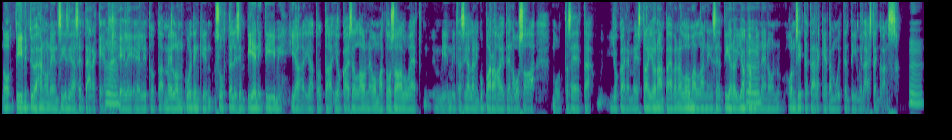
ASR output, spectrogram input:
No tiimityöhän on ensisijaisen tärkeää, mm. eli, eli tota, meillä on kuitenkin suhteellisen pieni tiimi ja, ja tota, jokaisella on ne omat osa-alueet, mitä siellä niin kuin parhaiten osaa, mutta se, että jokainen meistä on jonain päivänä lomalla, niin se tiedon jakaminen mm. on, on sitten tärkeää muiden tiimiläisten kanssa. Mm.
